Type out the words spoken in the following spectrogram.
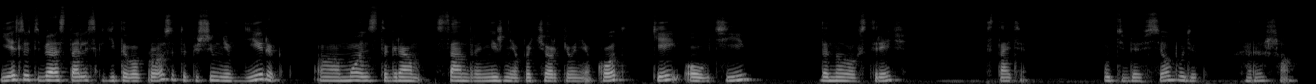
Если у тебя остались какие-то вопросы, то пиши мне в директ. А, мой инстаграм Сандра, нижнее подчеркивание, код, K-O-T. До новых встреч. Кстати, у тебя все будет хорошо.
